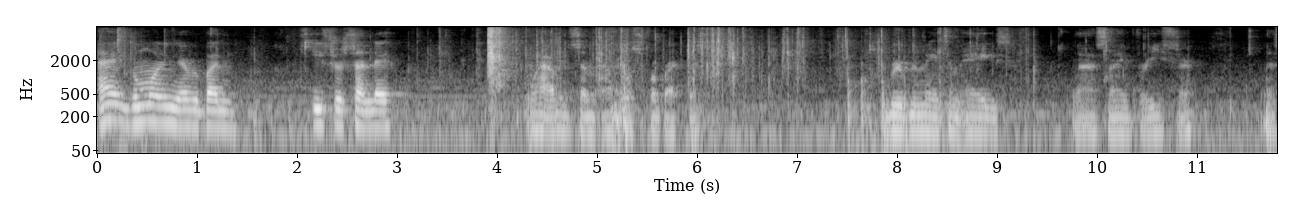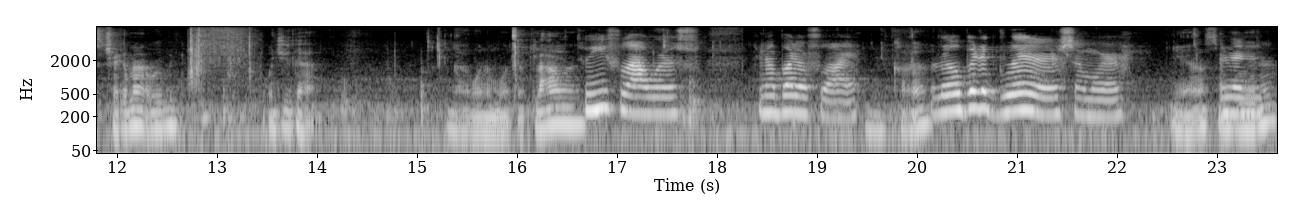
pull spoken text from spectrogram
Hey, good morning, everybody. It's Easter Sunday. We're having some apples for breakfast. Reuben made some eggs last night for Easter. Let's check them out, Reuben. What you got? Got one of them with the flower. Three flowers and a butterfly. Okay. A little bit of glitter somewhere. Yeah, some And then- glitter.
